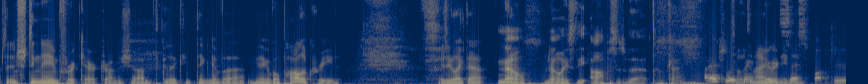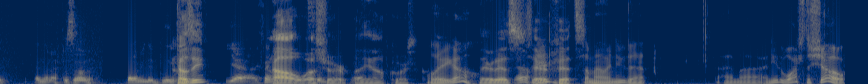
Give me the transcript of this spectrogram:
it's an interesting name for a character on the show. Because I keep thinking of uh, you think of Apollo Creed. Is he like that? No, no, he's the opposite of that. Okay. I actually So think he Creed irony says "fuck you" in an episode, but I mean they bleep. Does he? Yeah, I think. Oh well, sure. but- yeah, of course. Well, there you go. There it is. Yeah. there it fits. Somehow I knew that. I'm. Uh, I need to watch the show.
